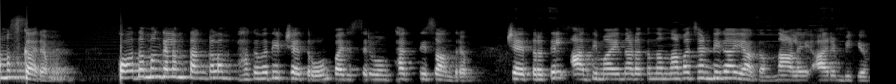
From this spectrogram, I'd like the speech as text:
നമസ്കാരം. കോതമംഗലം തങ്കളം ഭഗവതി ക്ഷേത്രവും പരിസരവും ഭക്തിസാന്ദ്രം ക്ഷേത്രത്തിൽ ആദ്യമായി നടക്കുന്ന നവചണ്ഡിക യാഗം നാളെ ആരംഭിക്കും.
